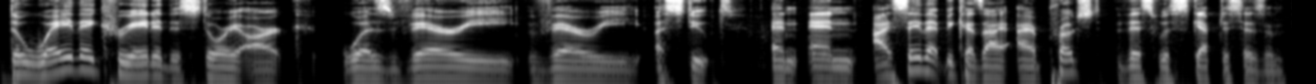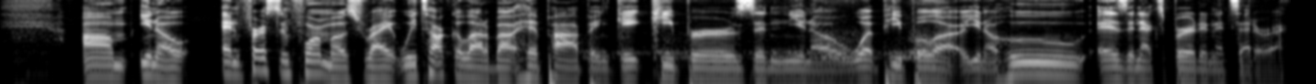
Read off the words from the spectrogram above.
the way they created this story arc was very very astute and and i say that because i, I approached this with skepticism um you know and first and foremost right we talk a lot about hip-hop and gatekeepers and you know what people are you know who is an expert and etc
